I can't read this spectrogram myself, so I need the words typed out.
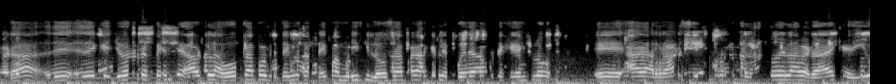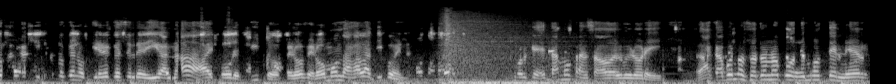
¿verdad? De, de, que yo de repente abra la boca porque tengo una lengua muy filosa para que le pueda, por ejemplo, eh, agarrar cierto relato de la verdad es que digo que no quiere que se le diga nada, ay pobrecito, pero pero mondajala tipo en porque estamos cansados del Virorey. Acá pues nosotros no podemos tener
